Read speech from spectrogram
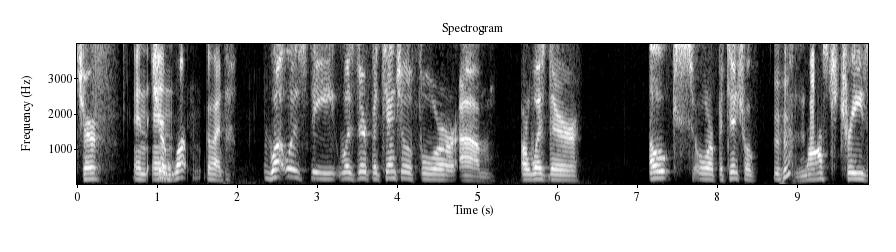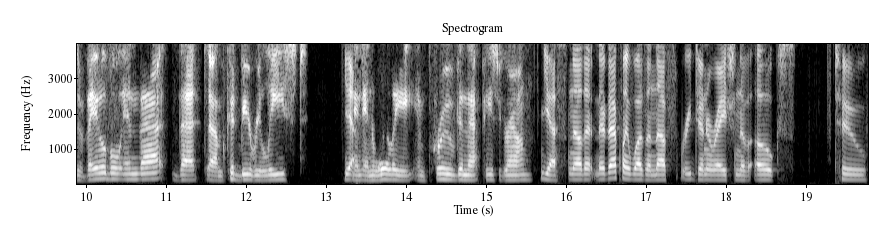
Sure. And Sure. and What go ahead. what was the was there potential for um or was there oaks or potential Mhm. mast trees available in that that um, could be released Yes. and, and really improved in that piece of ground? Yes, no, there, there definitely was enough regeneration of oaks to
